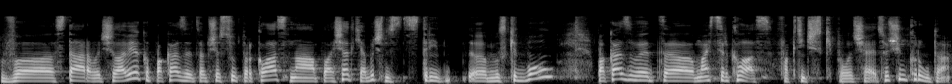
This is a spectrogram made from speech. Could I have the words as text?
в старого человека, показывает вообще супер класс на площадке, обычно стрит-баскетбол, э, показывает э, мастер-класс фактически получается. Очень круто.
